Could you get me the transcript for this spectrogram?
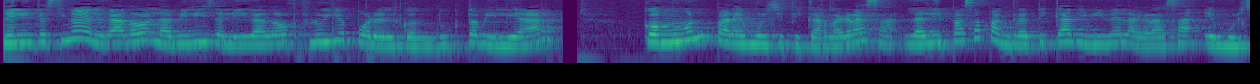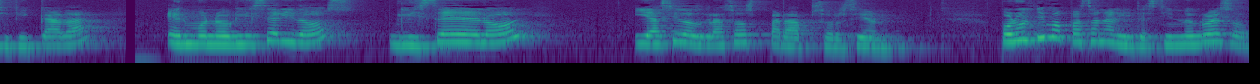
En el intestino delgado, la bilis del hígado fluye por el conducto biliar común para emulsificar la grasa. La lipasa pancreática divide la grasa emulsificada en monoglicéridos, glicerol y ácidos grasos para absorción. Por último pasan al intestino grueso.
